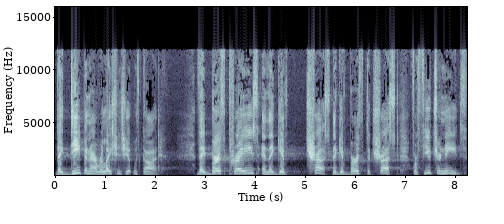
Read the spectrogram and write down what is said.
They deepen our relationship with God. They birth praise and they give trust. They give birth to trust for future needs.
